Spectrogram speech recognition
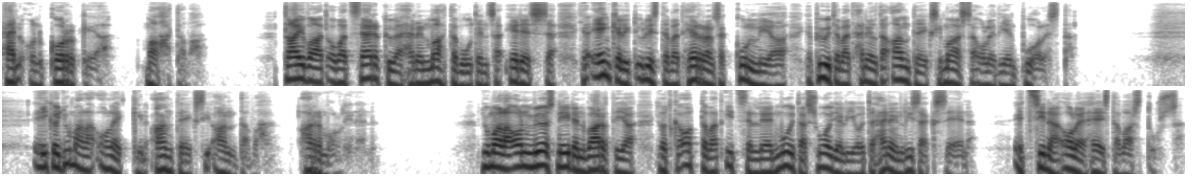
Hän on korkea, mahtava. Taivaat ovat särkyä hänen mahtavuutensa edessä, ja enkelit ylistävät Herransa kunniaa ja pyytävät häneltä anteeksi maassa olevien puolesta. Eikö Jumala olekin anteeksi antava, armollinen? Jumala on myös niiden vartija, jotka ottavat itselleen muita suojelijoita hänen lisäkseen, et sinä ole heistä vastuussa.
